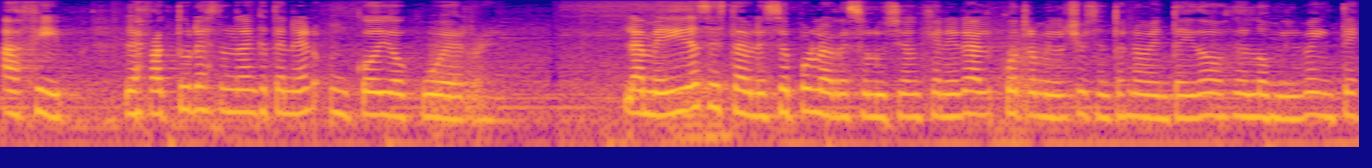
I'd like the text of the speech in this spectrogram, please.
AFIP. Las facturas tendrán que tener un código QR. La medida se estableció por la Resolución General 4892 del 2020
